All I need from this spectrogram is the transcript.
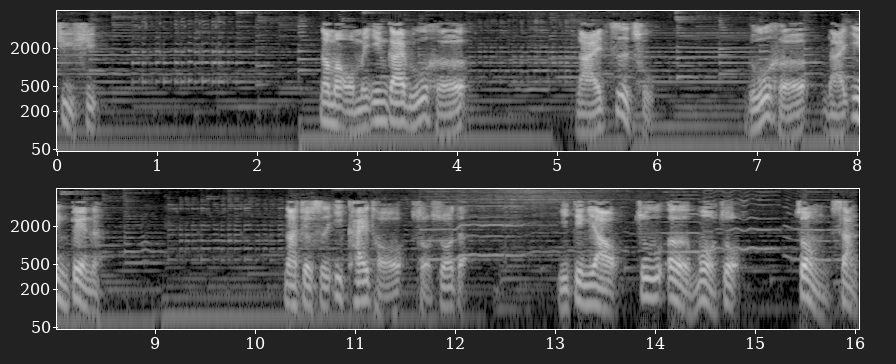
继续。那么我们应该如何来自处？如何来应对呢？那就是一开头所说的，一定要诸恶莫作，众善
